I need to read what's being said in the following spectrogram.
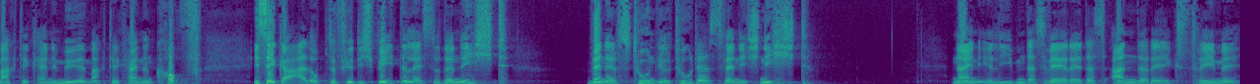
macht dir keine Mühe, macht dir keinen Kopf. Ist egal, ob du für dich beten lässt oder nicht. Wenn er es tun will, er es, wenn ich nicht. Nein, ihr Lieben, das wäre das andere Extreme,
